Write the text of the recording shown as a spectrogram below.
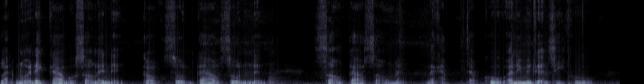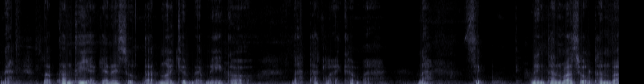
หลักหน่วยได้เก้าบวกสองได้หนึ่งก็ศูนย์เก้าศูนย์หนึ่งสองเก้าสองหนึ่งนะครับ จับคู่อันนี้ไม่เกินสี่คู่นะสำหรับท่านที่อยากจะได้สูตรตัดน้อยชุดแบบนี้ก็นะทักไลน์เข้ามานะสิบหนึ่งธันวาสิบหกธันวา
